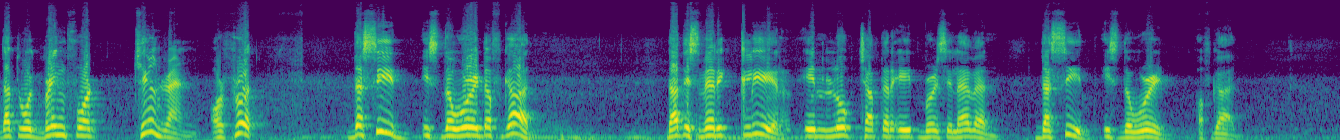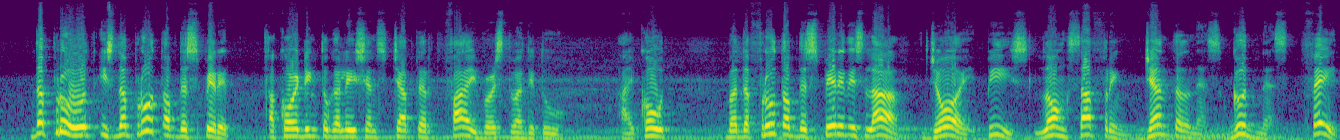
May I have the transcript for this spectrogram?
that would bring forth children or fruit? The seed is the word of God. That is very clear in Luke chapter 8 verse 11. The seed is the word of God. The fruit is the fruit of the Spirit, according to Galatians chapter 5 verse 22. I quote, But the fruit of the Spirit is love, joy, peace, long-suffering, gentleness, goodness, faith,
